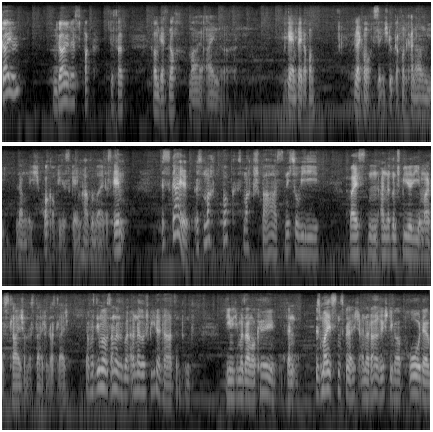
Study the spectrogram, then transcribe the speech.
geil. Geiles Fuck. Deshalb kommt jetzt noch mal ein äh, Gameplay davon. Vielleicht kommen auch 10 Stück davon. Keine Ahnung, wie lange ich Bock auf dieses Game habe, weil das Game ist geil. Es macht Bock, es macht Spaß. Nicht so wie die meisten anderen Spiele, die immer das gleiche und das gleiche und das gleiche. Ja, fast immer was anderes, weil andere Spieler da sind und die nicht immer sagen, okay, dann ist meistens vielleicht einer da, richtiger Pro, der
